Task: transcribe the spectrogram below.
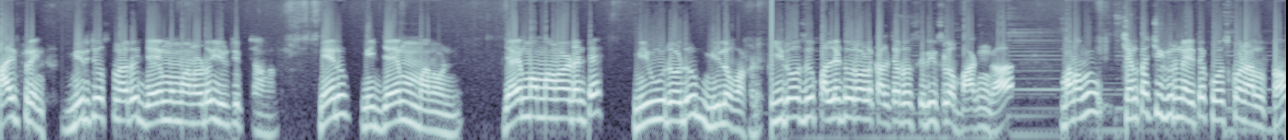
హాయ్ ఫ్రెండ్స్ మీరు చూస్తున్నారు జయమ్మ మనోడు యూట్యూబ్ ఛానల్. నేను మీ జయమ్మ మనోడిని. జయమ్మ మనోడు అంటే మీ ఊరోడు మీలో ఒకడు. ఈ రోజు పల్లెటూరు వాళ్ళ కల్చర్ సిరీస్లో భాగంగా మనం చింత చిగురుని అయితే కోసుకొని వెళ్తాం.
